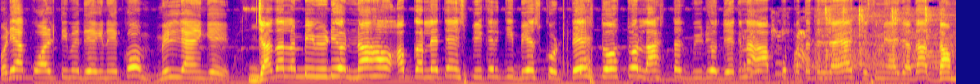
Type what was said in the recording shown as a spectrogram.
बढ़िया क्वालिटी में देखने को मिल जाएँगे। ज़्यादा लंबी वीडियो ना हो, अब कर लेते हैं स्पीकर की बेस को टेस्ट। दोस्तों, लास्ट तक वीडियो देखना, आपको पता चल जाएगा किसमें है ज़्यादा दम।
